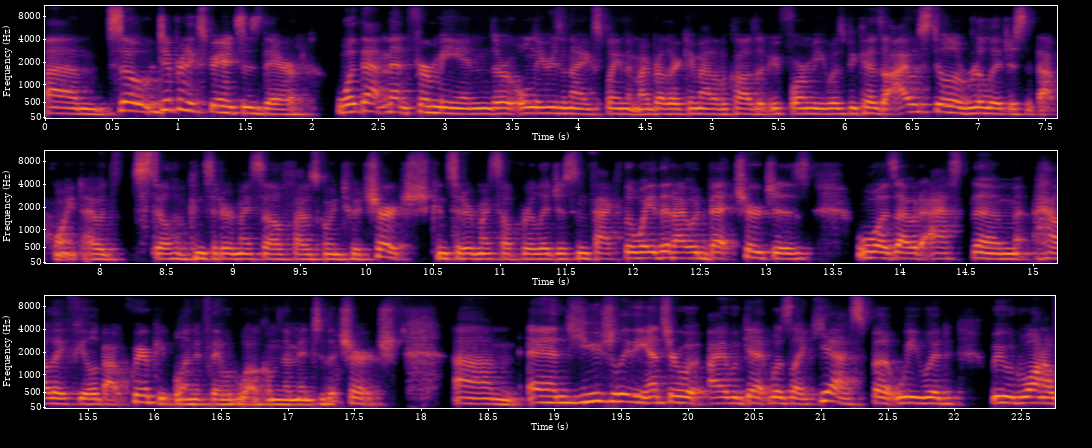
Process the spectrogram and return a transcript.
Um, so different experiences there. What that meant for me, and the only reason I explained that my brother came out of the closet before me was because I was still religious at that point. I would still have considered myself, I was going to a church, considered myself religious. In fact, the way that I would vet churches was I would ask them how they feel about queer people and if they would welcome them into the church. Um, and usually the answer I would get was like, yes, but we would, we would want to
